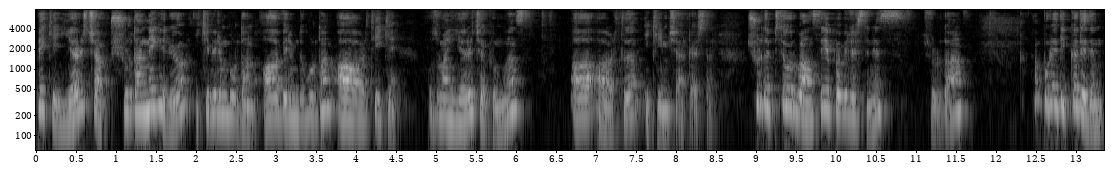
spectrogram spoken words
Peki yarıçap şuradan ne geliyor? 2 birim buradan. A birim de buradan. A artı 2. O zaman yarıçapımız A artı 2'ymiş arkadaşlar. Şurada Pisagor yapabilirsiniz. Şurada. Buraya dikkat edin.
